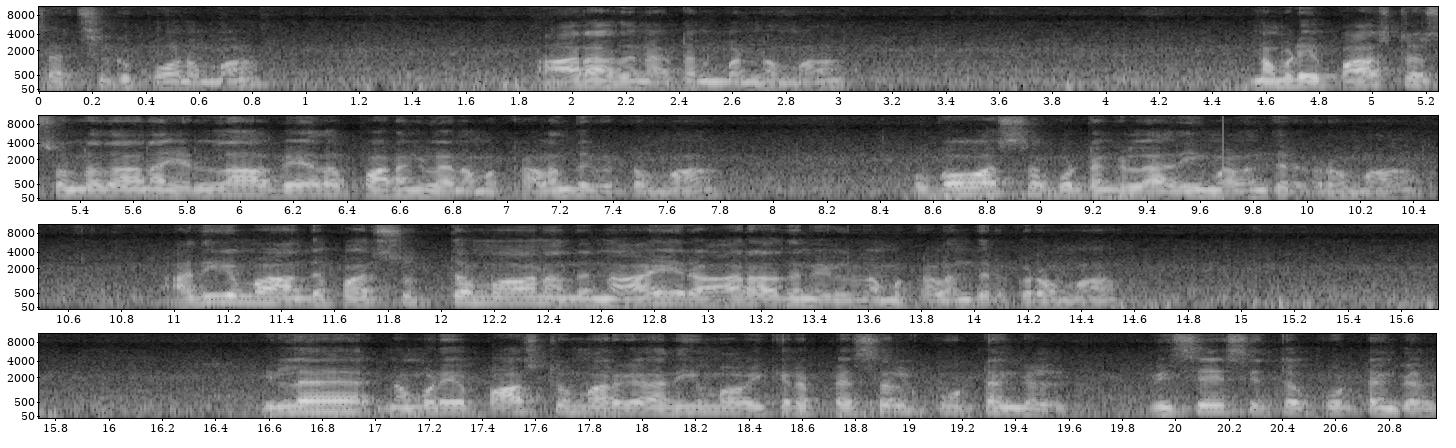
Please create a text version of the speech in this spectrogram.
சர்ச்சுக்கு போனோமா? ஆராதனை அட்டன் பண்ணோமா? நம்முடைய பாஸ்டர் சொன்னதான எல்லா வேத பாடங்களை நம்ம கலந்துக்கிட்டோமா உபவாச கூட்டங்களில் அதிகமாக கலந்துருக்கிறோமா? அதிகமாக அந்த பரிசுத்தமான அந்த ஞாயிறு ஆராதனையில் நம்ம கலந்துருக்கிறோமா? இல்லை நம்முடைய பாஸ்டர்மார்கள் அதிகமாக வைக்கிற ஸ்பெஷல் கூட்டங்கள் விசேஷித்த கூட்டங்கள்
